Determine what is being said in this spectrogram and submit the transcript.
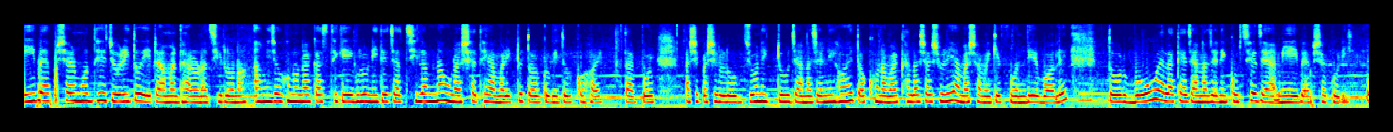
এই ব্যবসার মধ্যে জড়িত, এটা আমার ধারণা ছিল না। আমি যখন ওনার কাছ থেকে এগুলো নিতে চাচ্ছিলাম না, ওনার সাথে আমার একটু তর্ক বিতর্ক হয়। তারপর আশেপাশের লোকজন একটু জানাজানি হয়। তখন আমার খালা শাশুড়ি আমার স্বামীকে ফোন দিয়ে বলে, তোর বউ এলাকায় জানাজানি করছে যে আমি এই ব্যবসা করি। ও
